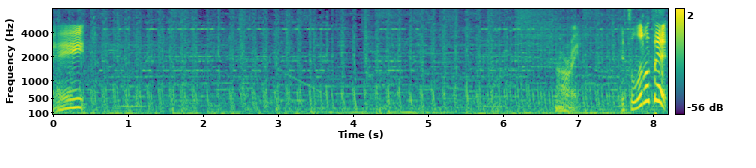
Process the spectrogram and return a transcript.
Okay. Alright. It's a little bit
